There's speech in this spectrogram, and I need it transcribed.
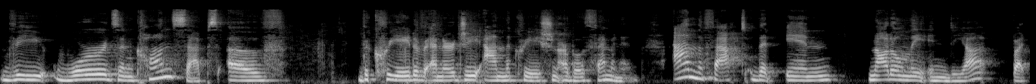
the words and concepts of the creative energy and the creation are both feminine. And the fact that in not only India, but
